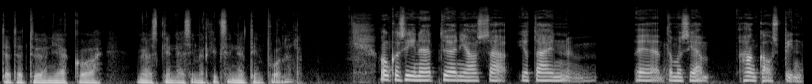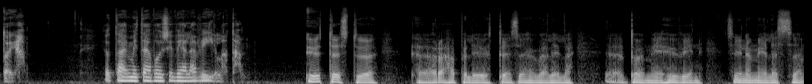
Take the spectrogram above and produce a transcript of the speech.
tätä työnjakoa myöskin esimerkiksi netin puolella. Onko siinä työnjaossa jotain tämmöisiä hankauspintoja, jotain mitä voisi vielä viilata? Yhteistyö rahapeliyhteisöjen välillä toimii hyvin. Siinä mielessä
